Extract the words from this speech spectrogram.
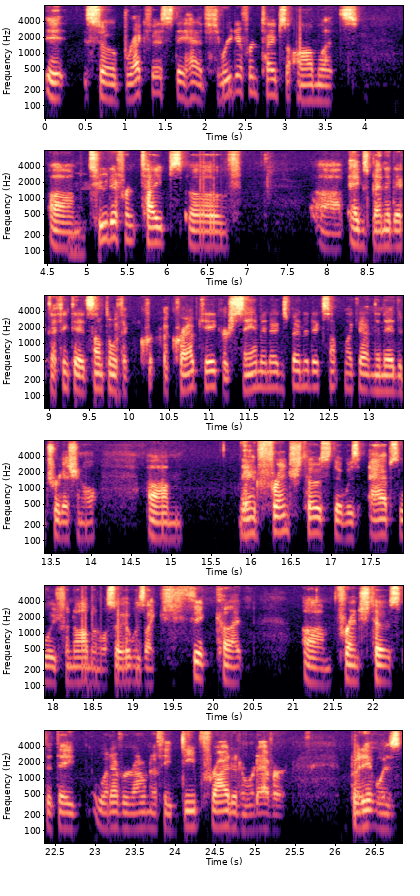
It so breakfast they had three different types of omelets, um, two different types of uh, eggs Benedict. I think they had something with a, cr- a crab cake or salmon eggs Benedict, something like that, and then they had the traditional. Um, they had French toast that was absolutely phenomenal. So it was like thick cut um, French toast that they whatever I don't know if they deep fried it or whatever, but it was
